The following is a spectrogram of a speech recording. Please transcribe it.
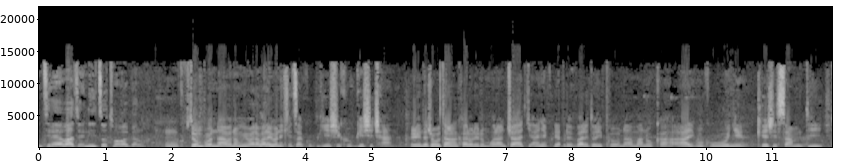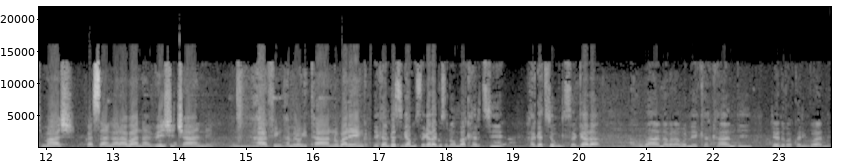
inzira yabazaye n'izotuma bagaruka mm, ku byo mbona abona mwe barabonekeza ku bwinshi ku bwinshi cyane eh, ndashobora gutanga akarorero mpora nshajyanye kuri Boulevard de l'Iprona manuka ari nko kubunye keshi samedi dimanche ugasanga hari abana benshi cyane mm, hafi nka mirongo itanu barenga reka mbese ngaha gusa no mu makaritsiye hagati yo mu gisagara abo bana baraboneka kandi rero navuga ko ari ingorane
